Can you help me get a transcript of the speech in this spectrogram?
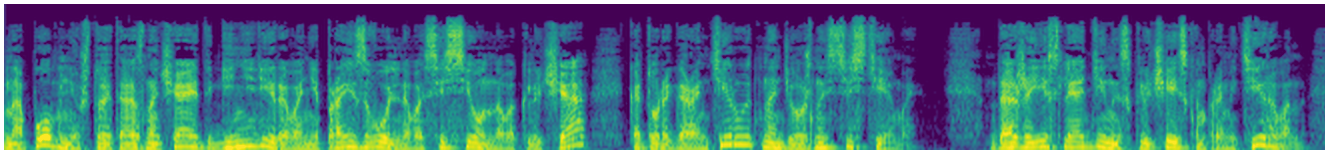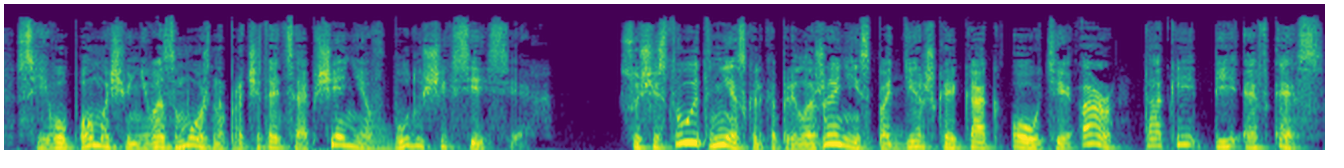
Напомню, что это означает генерирование произвольного сессионного ключа, который гарантирует надежность системы. Даже если один из ключей скомпрометирован, с его помощью невозможно прочитать сообщения в будущих сессиях. Существует несколько приложений с поддержкой как OTR, так и PFS.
